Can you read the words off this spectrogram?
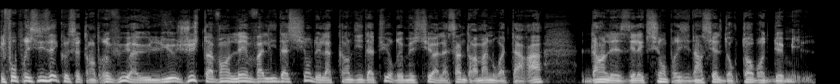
Il faut préciser que cette entrevue a eu lieu juste avant l'invalidation de la candidature de M. Alassane Draman Ouattara dans les élections présidentielles d'octobre 2000.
